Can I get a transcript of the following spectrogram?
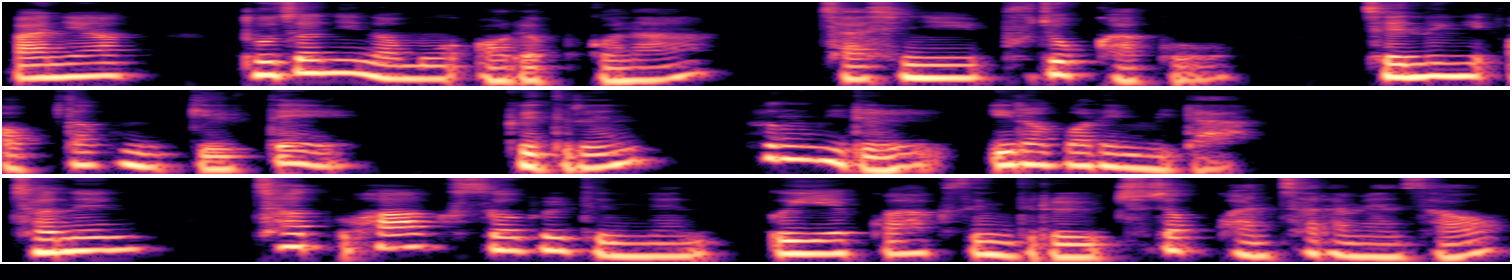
만약 도전이 너무 어렵거나 자신이 부족하고 재능이 없다고 느낄 때 그들은 흥미를 잃어버립니다. 저는 첫 화학 수업을 듣는 의예과 학생들을 추적 관찰하면서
